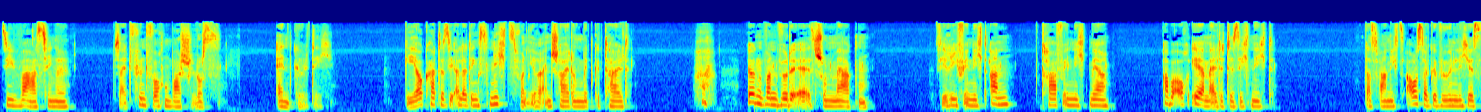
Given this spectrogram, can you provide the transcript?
Sie war Single. Seit fünf Wochen war Schluss. Endgültig. Georg hatte sie allerdings nichts von ihrer Entscheidung mitgeteilt. Ha, irgendwann würde er es schon merken. Sie rief ihn nicht an, traf ihn nicht mehr, aber auch er meldete sich nicht. Das war nichts Außergewöhnliches.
